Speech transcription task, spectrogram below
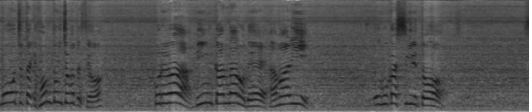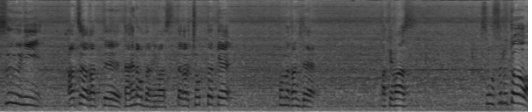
もうちょっとだけ本当にちょこっとですよ。これは敏感なのであまり動かしすぎるとすぐに圧が上がって大変なことになります。だからちょっとだけこんな感じで開けます。そうすると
